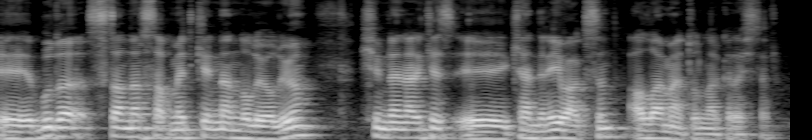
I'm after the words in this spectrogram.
E, bu da standart sapma etkeninden dolayı oluyor. Şimdiden herkes e, kendine iyi baksın. Allah'a emanet olun arkadaşlar.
